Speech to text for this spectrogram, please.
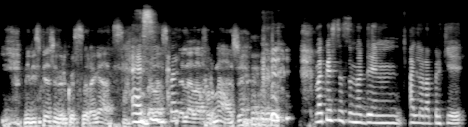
Mi dispiace per questo ragazzo, eh, dalla sì, scala alla fornace. Ma questo sono de... allora perché,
